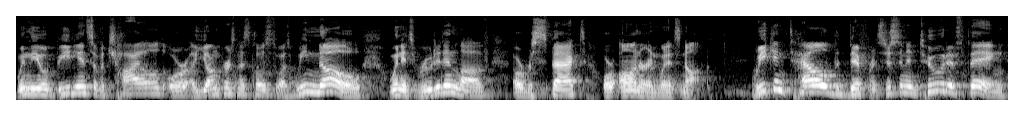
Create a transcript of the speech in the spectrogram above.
when the obedience of a child or a young person that's close to us, we know when it's rooted in love or respect or honor and when it's not. We can tell the difference, just an intuitive thing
